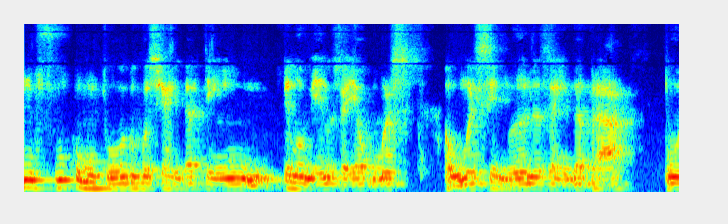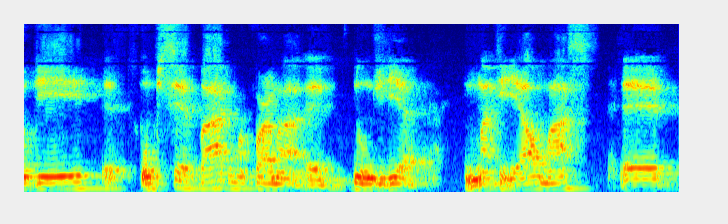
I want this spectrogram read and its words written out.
no sul como um todo você ainda tem pelo menos aí algumas algumas semanas ainda para poder é, observar de uma forma é, não diria material mas é,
